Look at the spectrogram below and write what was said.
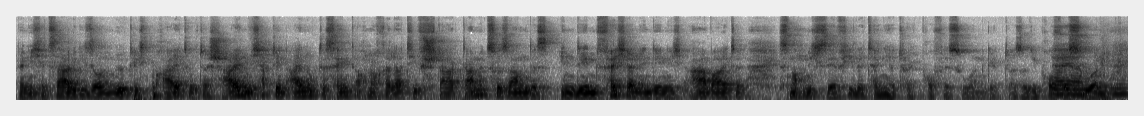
wenn ich jetzt sage, die sollen möglichst breit unterscheiden. Ich habe den Eindruck, das hängt auch noch relativ stark damit zusammen, dass in den Fächern, in denen ich arbeite, es noch nicht sehr viele Tenure-Track-Professuren gibt. Also die Professuren ja, ja. Mhm.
